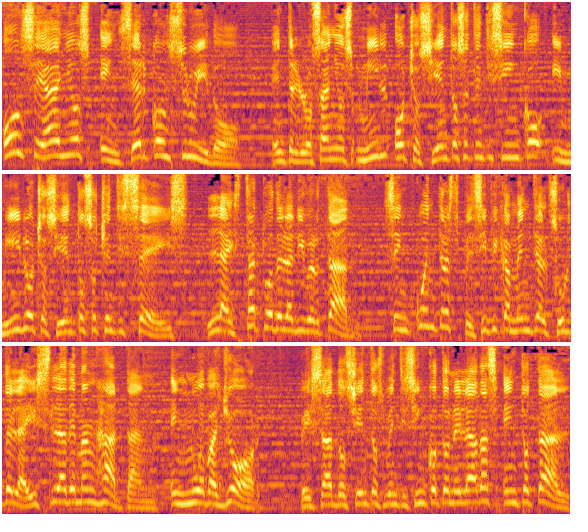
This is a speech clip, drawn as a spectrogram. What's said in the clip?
11 años en ser construido. Entre los años 1875 y 1886, la Estatua de la Libertad se encuentra específicamente al sur de la isla de Manhattan, en Nueva York. Pesa 225 toneladas en total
